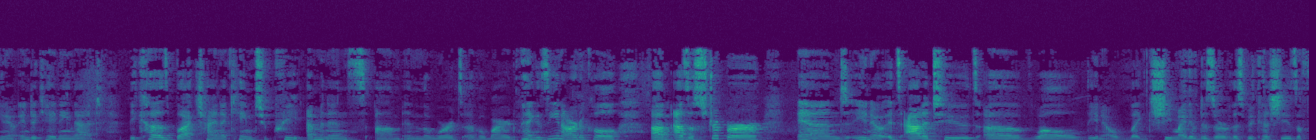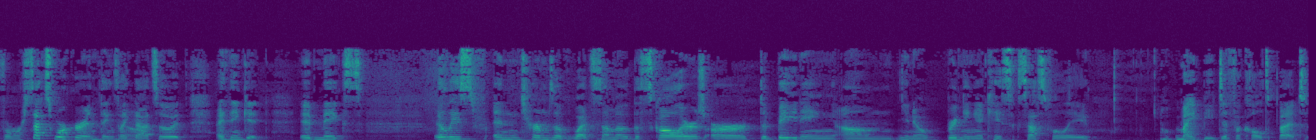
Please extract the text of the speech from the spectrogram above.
you know, indicating that because Blac Chyna came to preeminence, um, in the words of a Wired magazine article, um, as a stripper, and you know, its attitudes of well, you know, like she might have deserved this because she's a former sex worker and things like that. So it, I think it it makes at least in terms of what some of the scholars are debating, um, you know, bringing a case successfully might be difficult, but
